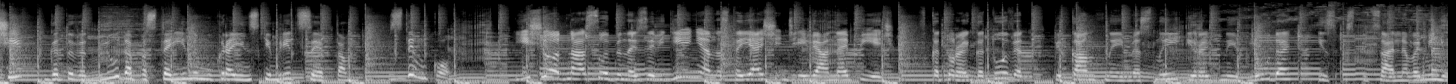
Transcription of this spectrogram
печи готовят блюда по старинным украинским рецептам с дымком. Еще одна особенность заведения – настоящая деревянная печь, в которой готовят пикантные мясные и рыбные блюда из специального меню.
